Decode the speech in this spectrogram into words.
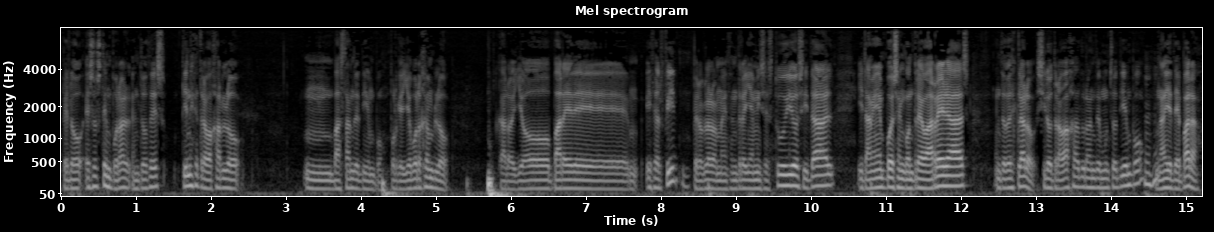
Pero eso es temporal, entonces tienes que trabajarlo mm, bastante tiempo. Porque yo, por ejemplo, claro, yo paré de... hice el fit, pero claro, me centré ya en mis estudios y tal, y también pues encontré barreras. Entonces, claro, si lo trabajas durante mucho tiempo, nadie te para.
